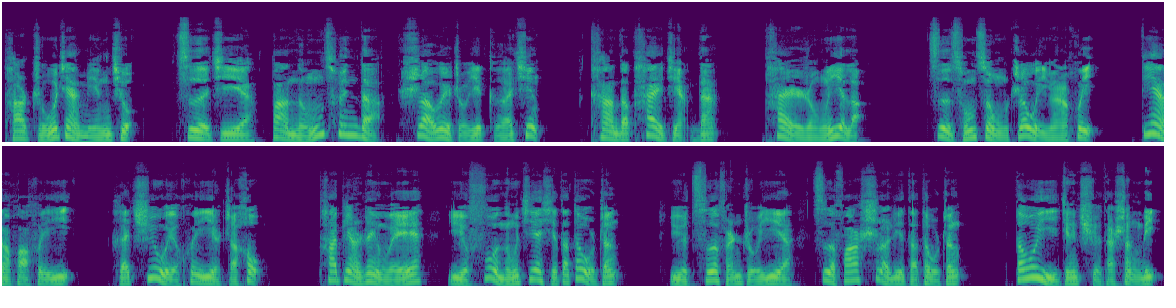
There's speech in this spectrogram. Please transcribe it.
他逐渐明确，自己把农村的社会主义国庆看得太简单、太容易了。自从总支委员会电话会议和区委会议之后，他便认为与富农阶级的斗争。与资本主义自发势力的斗争都已经取得胜利，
